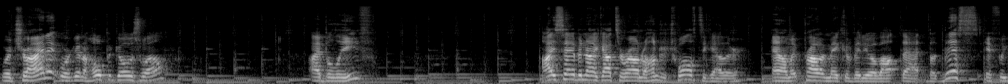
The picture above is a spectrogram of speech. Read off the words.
We're trying it. We're going to hope it goes well. I believe. Isab and I got to round 112 together, and I'll probably make a video about that. But this, if we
